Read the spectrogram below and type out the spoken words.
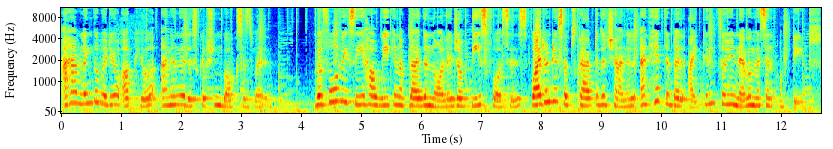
I have linked the video up here and in the description box as well. Before we see how we can apply the knowledge of these forces, why don't you subscribe to the channel and hit the bell icon so you never miss an update.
